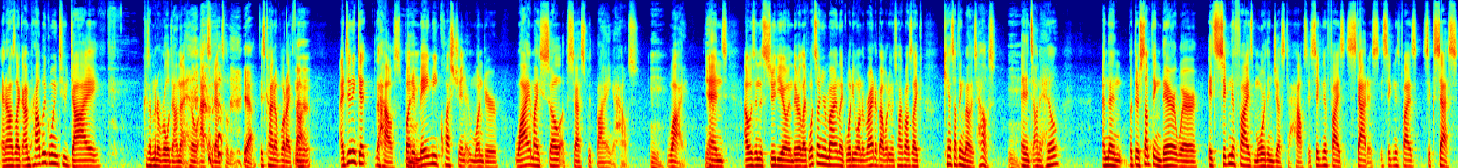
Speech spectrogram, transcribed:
And I was like, I'm probably going to die because I'm going to roll down that hill accidentally. Yeah. Is kind of what I thought. Uh-huh. I didn't get the house, but it hmm. made me question and wonder why am I so obsessed with buying a house? Hmm. Why? Yeah. And I was in the studio and they were like, What's on your mind? Like, what do you want to write about? What do you want to talk about? I was like, can't stop thinking about this house. Mm. And it's on a hill. And then, but there's something there where it signifies more than just a house. It signifies status. It signifies success.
